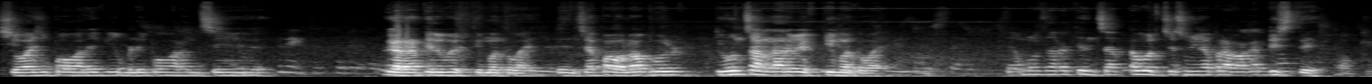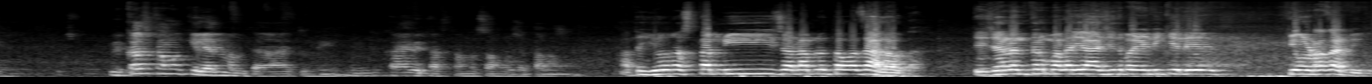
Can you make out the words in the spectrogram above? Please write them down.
शिवाजी पवार एक इमडी पवारांचे घरातील व्यक्तिमत्व आहे. त्यांच्या पावला फुल ठेवून चालणारं व्यक्तिमत्व आहे. त्यामुळे जरा त्यांचं आता वर्चस्व या प्रभागात दिसते ओके. विकास कामं केल्यात म्हणताय तुम्ही. म्हणजे काय विकास कामं सांगू शकाल आम्हाला? आता ह्यो रस्ता मी जन्मलो तेव्हा झाला होता. त्याच्यानंतर मला या अजितबाईंनी केले केवढा जातील.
